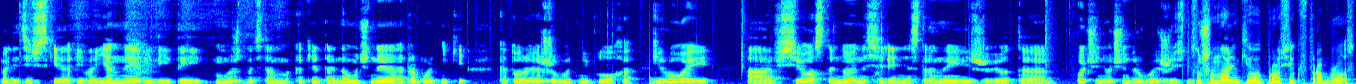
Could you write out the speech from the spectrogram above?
политические и военные элиты, может быть, там какие-то научные работники, которые живут неплохо, герои, а все остальное население страны живет э, очень-очень другой жизнью. Слушай, маленький вопросик в проброс.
